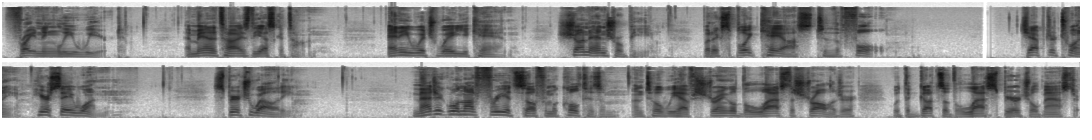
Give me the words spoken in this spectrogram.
frighteningly weird. Immanentize the eschaton. Any which way you can. Shun entropy, but exploit chaos to the full. Chapter 20 Hearsay 1 Spirituality Magic will not free itself from occultism until we have strangled the last astrologer with the guts of the last spiritual master.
